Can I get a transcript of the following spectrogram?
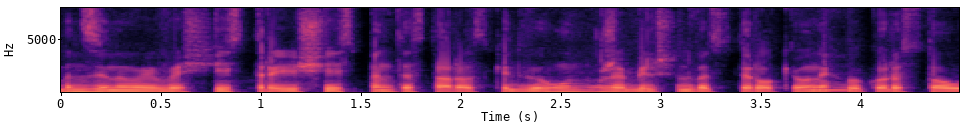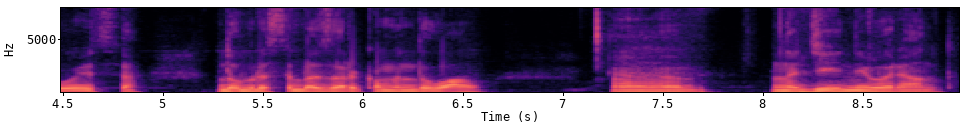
Бензиновий V6, 3,6, пентестаровський двигун, вже більше 20 років у них використовується. Добре себе зарекомендував. Е, надійний варіант.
